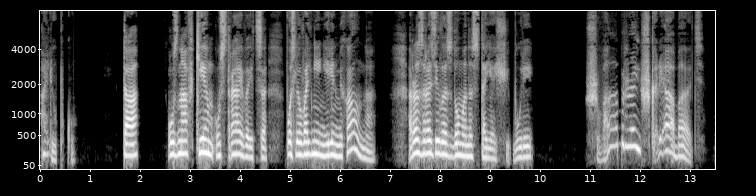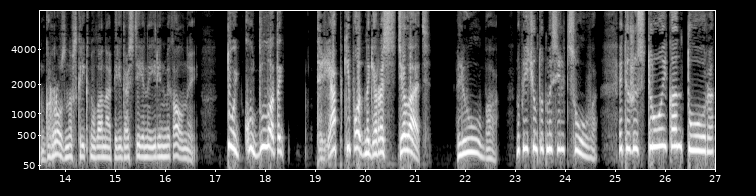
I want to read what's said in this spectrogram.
а Любку. Та, узнав, кем устраивается после увольнения Ирина Михайловна, разразилась дома настоящей бурей. — Шваброй шкрябать! — грозно вскрикнула она перед растерянной Ириной Михайловной. — Той кудлатой тряпки под ноги расстилать! — Люба, ну при чем тут Масельцова? Это же стройконтора,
